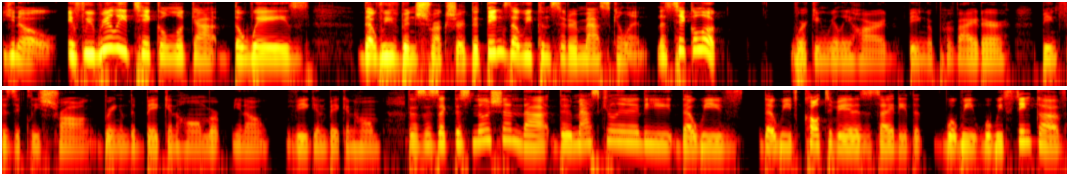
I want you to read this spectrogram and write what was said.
you know, if we really take a look at the ways that we've been structured, the things that we consider masculine, let's take a look. Working really hard, being a provider, being physically strong, bringing the bacon home or, you know, vegan bacon home. There's this like this notion that the masculinity that we've that we've cultivated as a society that what we what we think of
